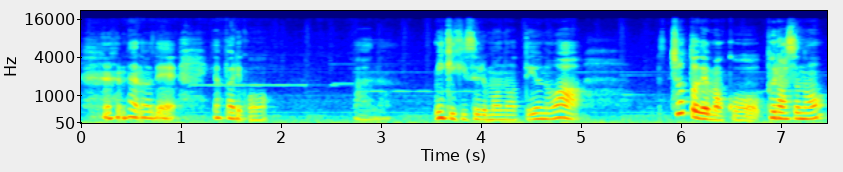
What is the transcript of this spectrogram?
なのでやっぱりこうあの見聞きするものっていうのはちょっとでもこうプラスの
